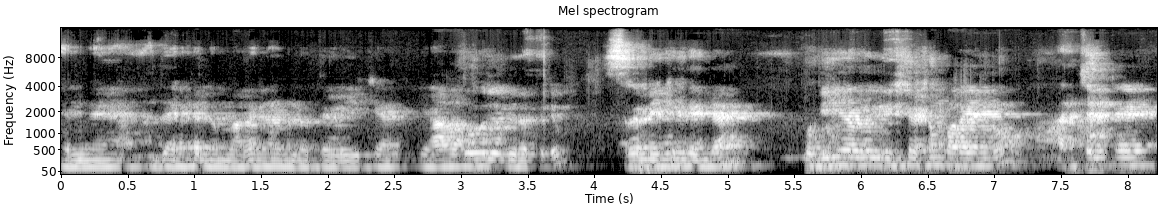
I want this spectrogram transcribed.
എന്നെ അദ്ദേഹത്തിന്റെ മകനാണെന്ന് തെളിയിക്കാൻ യാതൊരു വിധത്തിലും ശ്രമിക്കുന്നില്ല. പുതിയ ഒരു വിശേഷം പറയുന്നു. അച്ഛന്റെ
